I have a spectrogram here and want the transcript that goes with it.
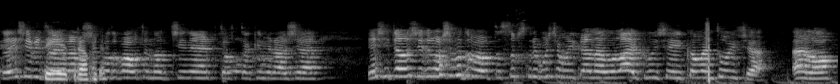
to jeśli widzowie wam się nieprawda. podobał ten odcinek, to w takim razie, jeśli ten odcinek wam się podobał, to subskrybujcie mój kanał, lajkujcie i komentujcie. Elo!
